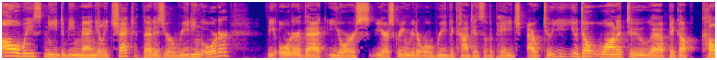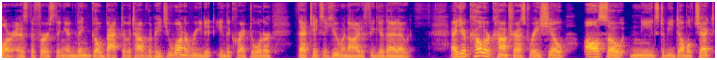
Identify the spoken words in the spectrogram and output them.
always need to be manually checked. That is your reading order, the order that your your screen reader will read the contents of the page out to you. You don't want it to uh, pick up color as the first thing and then go back to the top of the page. You want to read it in the correct order. That takes a human eye to figure that out. And your color contrast ratio also needs to be double checked.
